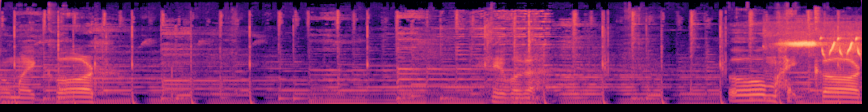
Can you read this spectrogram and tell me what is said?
ओ माय गॉड हे बघा. ओ my god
